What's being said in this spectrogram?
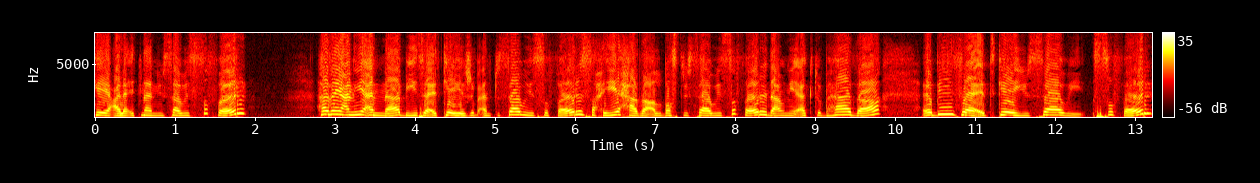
k على 2 يساوي الصفر هذا يعني أن b زائد k يجب أن تساوي صفر. صحيح هذا البسط يساوي صفر. دعوني أكتب هذا. B زائد k يساوي صفر.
